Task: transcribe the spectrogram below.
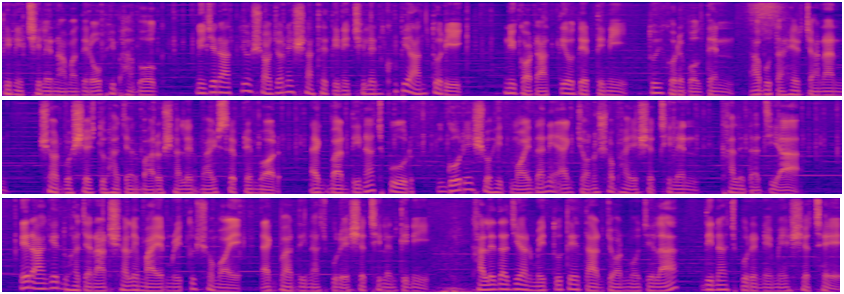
তিনি ছিলেন আমাদের অভিভাবক। নিজের আত্মীয় স্বজনের সাথে তিনি ছিলেন খুবই আন্তরিক। নিকট আত্মীয়দের তিনি তুই করে বলতেন। আবু তাহের জানান, সর্বশেষ দুহাজার বারো সালের বাইশ সেপ্টেম্বর একবার দিনাজপুর গোরে শহীদ ময়দানে এক জনসভায় এসেছিলেন খালেদা জিয়া। এর আগে দু হাজার আট সালে মায়ের মৃত্যুর সময় একবার দিনাজপুরে এসেছিলেন তিনি। খালেদা জিয়ার মৃত্যুতে তার জন্ম জেলা দিনাজপুরে নেমে এসেছে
